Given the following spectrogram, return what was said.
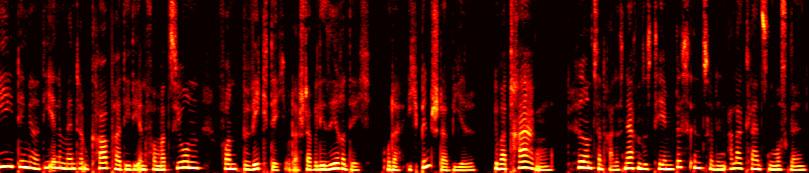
die Dinge, die Elemente im Körper, die die Informationen von beweg dich oder stabilisiere dich oder ich bin stabil übertragen. Gehirn, zentrales Nervensystem bis hin zu den allerkleinsten Muskeln,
